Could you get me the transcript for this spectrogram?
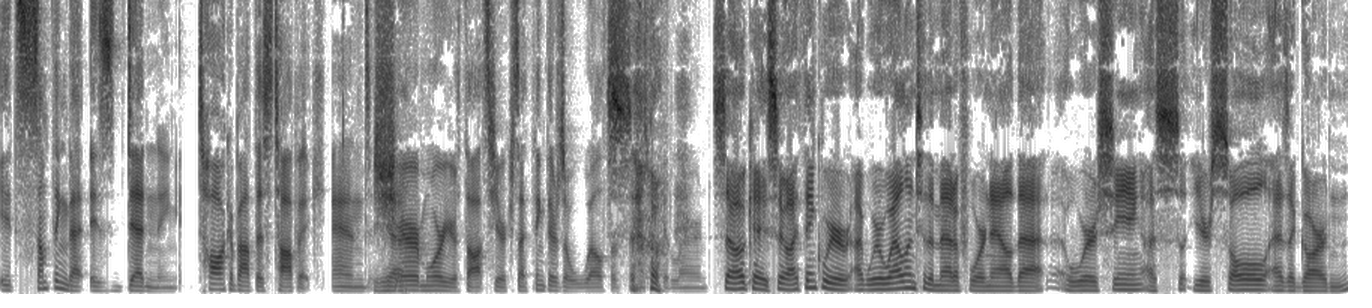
it's something that is deadening. Talk about this topic and Yeah. share more of your thoughts here because I think there's a wealth of things we could learn. So okay, so I think we're uh, we're well into the metaphor now that we're seeing a, your soul as a garden,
